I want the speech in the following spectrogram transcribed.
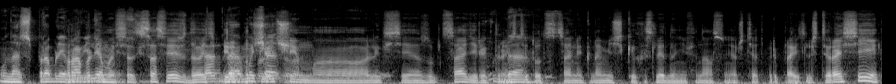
у нас проблемы. Проблемы все-таки со связью. Давайте да, да, подключим сейчас... Э, Алексея Зубца, директора да. Института социально-экономических исследований финансового университета при правительстве России.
